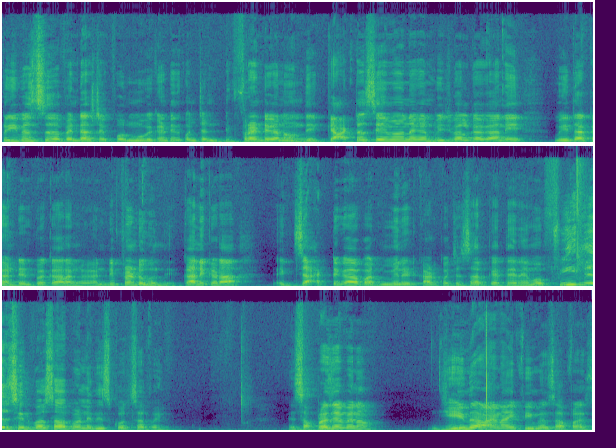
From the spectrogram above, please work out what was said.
ప్రీవియస్ ఫెంటాస్టిక్ ఫోర్ మూవీ కంటే ఇది కొంచెం డిఫరెంట్గానే ఉంది. క్యారెక్టర్స్ ఏమైనా కానీ విజువల్గా కానీ మిగతా కంటెంట్ ప్రకారంగా కానీ డిఫరెంట్గా ఉంది. కానీ ఇక్కడ ఎగ్జాక్ట్గా వన్ మినిట్ కాడికి వచ్చేసరికి అయితేనేమో ఫీమేల్ సిల్వర్ సర్ఫర్ని తీసుకొచ్చారు భయ్ నేను సర్ప్రైజ్ అయిపోయినా. ఏంద్రా ఆయన ఈ ఫీమేల్ సర్ప్రైజ్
